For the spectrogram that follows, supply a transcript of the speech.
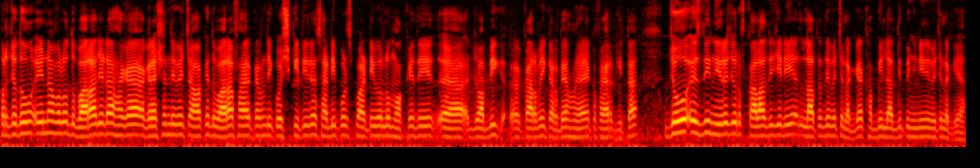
ਪਰ ਜਦੋਂ ਇਹਨਾਂ ਵੱਲੋਂ ਦੁਬਾਰਾ ਜਿਹੜਾ ਹੈਗਾ ਐਗਰੈਸ਼ਨ ਦੇ ਵਿੱਚ ਆ ਕੇ ਦੁਬਾਰਾ ਫਾਇਰ ਕਰਨ ਦੀ ਕੋਸ਼ਿਸ਼ ਕੀਤੀ ਤਾਂ ਸਾਡੀ ਪੁਲਿਸ ਪਾਰਟੀ ਵੱਲੋਂ ਮੌਕੇ ਤੇ ਜਵਾਬੀ ਕਾਰਵਾਈ ਕਰਦਿਆਂ ਹੋਇਆਂ ਇੱਕ ਫਾਇਰ ਕੀਤਾ, ਜੋ ਇਸ ਦੀ ਨੀਰਜ ਉਰਫ ਕਾਲਾ ਦੀ ਜਿਹੜੀ ਲੱਤ ਦੇ ਵਿੱਚ ਲੱਗਿਆ, ਖੱਬੀ ਲੱਤ ਦੀ ਪਿੰਜਣੀ ਦੇ ਵਿੱਚ ਲੱਗਿਆ।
